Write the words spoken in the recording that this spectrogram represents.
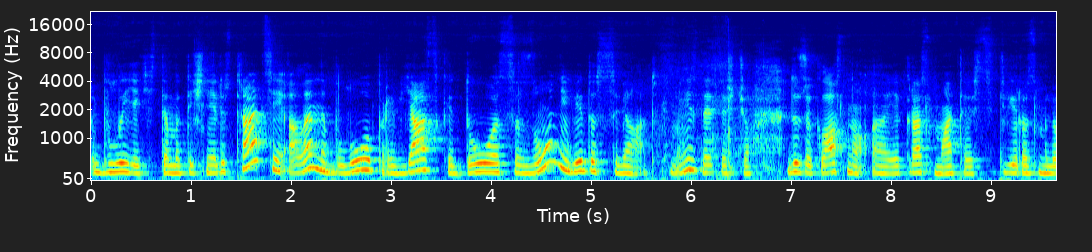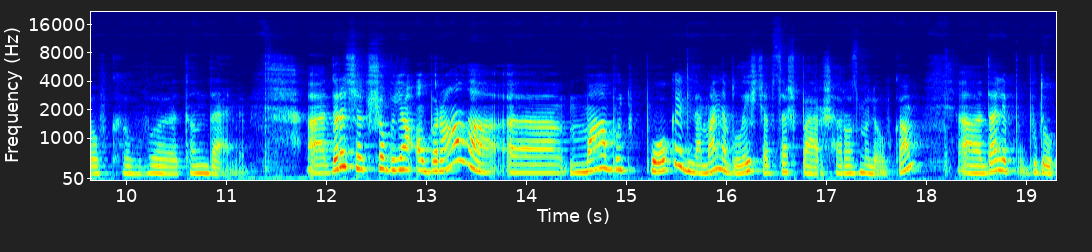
були якісь тематичні ілюстрації, але не було прив'язки до сезонів і до свят. Мені здається, що дуже класно якраз мати ось ці дві розмальовки в тандемі. До речі, якщо б я обрала, мабуть, поки для мене ближче все ж перша розмальовка. Далі буду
